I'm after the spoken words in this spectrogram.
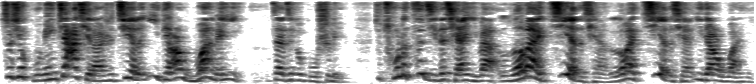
这些股民加起来是借了一点五万个亿，在这个股市里，就除了自己的钱以外，额外借的钱，额外借的钱一点五万亿，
